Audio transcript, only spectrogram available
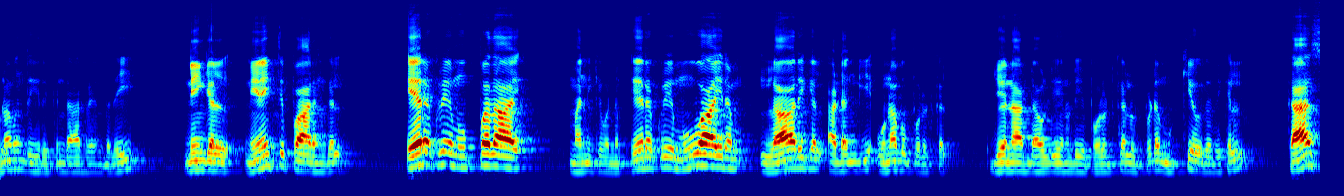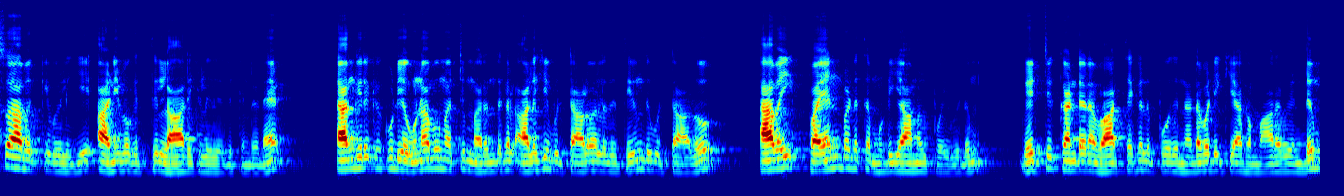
உணவந்து இருக்கின்றார்கள் என்பதை நீங்கள் நினைத்து பாருங்கள். ஏறக்குறைய முப்பதாய் மன்னிக்க வேண்டும். ஏறக்குறைய மூவாயிரம் லாரிகள் அடங்கிய உணவுப் பொருட்கள் ஜேனார் டவுலியனுடைய பொருட்கள் உட்பட முக்கிய உதவிகள் காசாவுக்கு வெளியே அணிவகுத்து லாரிகளில் இருக்கின்றன. அங்கிருக்கக்கூடிய உணவு மற்றும் மருந்துகள் அழுகிவிட்டாலோ அல்லது தீர்ந்து விட்டாலோ அவை பயன்படுத்த முடியாமல் போய்விடும். வெற்று கண்டன வார்த்தைகள் இப்போது நடவடிக்கையாக மாற வேண்டும்.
